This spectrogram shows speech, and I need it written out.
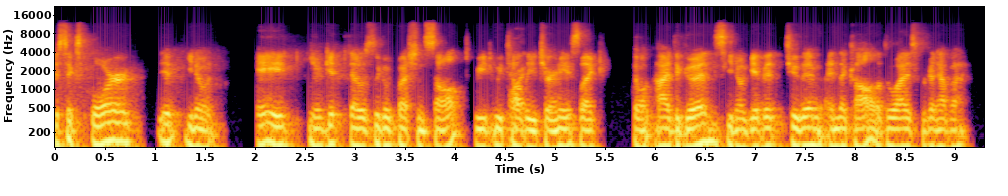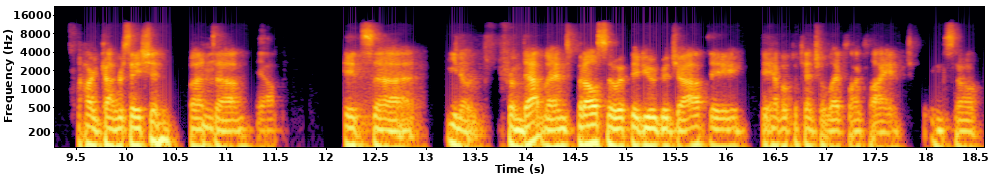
just explore it, you know, a you know get those legal questions solved. We we tell right. the attorneys like don't hide the goods, you know, give it to them in the call. Otherwise, we're gonna have a, a hard conversation. But mm-hmm. um, yeah, it's uh, you know from that lens but also if they do a good job they they have a potential lifelong client. And so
